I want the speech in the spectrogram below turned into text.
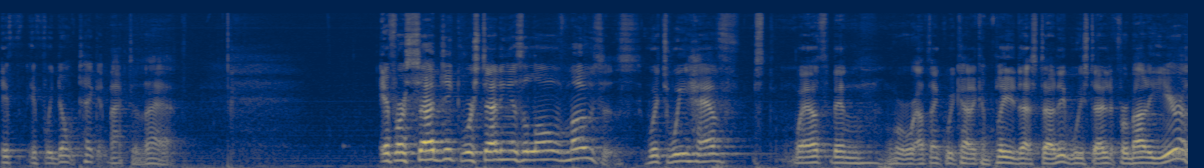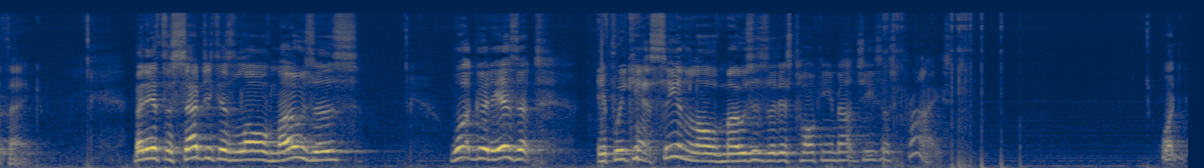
if, if we don't take it back to that? If our subject we're studying is the law of Moses, which we have, well, it's been, I think we kind of completed that study, but we studied it for about a year, I think. But if the subject is the law of Moses, what good is it if we can't see in the law of Moses that it's talking about Jesus Christ? What,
